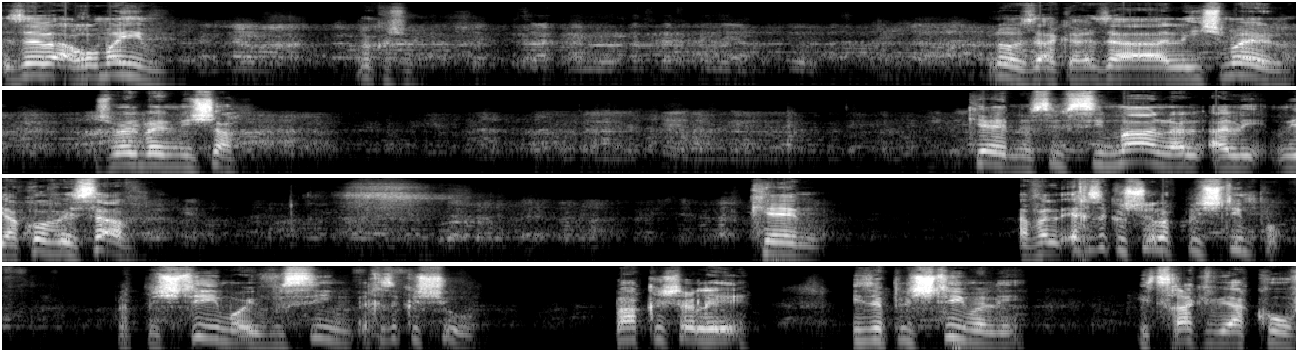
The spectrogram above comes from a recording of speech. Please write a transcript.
זה הרומאים. לא קשור. לא, זה על ישמעאל, בן אלישע. כן, עושים סימן על, על יעקב ועשיו. כן, אבל איך זה קשור לפלישתים פה? לפלישתים או היבוסים, איך זה קשור? מה הקשר ל... אם זה פלישתים על יצחק ויעקב?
